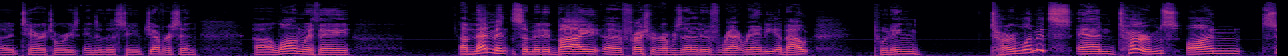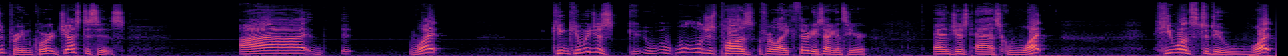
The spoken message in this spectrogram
uh, territories into the state of Jefferson, uh, along with a amendment submitted by a freshman representative Rat Randy about putting term limits and terms on Supreme Court justices. Uh what? Can can we just we'll, just pause for like 30 seconds here and just ask what he wants to do what?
